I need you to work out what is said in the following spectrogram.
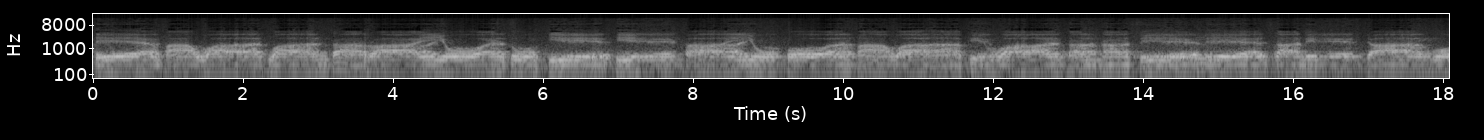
เตภาวะวันตารายโยสุกิทิพายุโก พิวาทนาสิเลสานิจังมุ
